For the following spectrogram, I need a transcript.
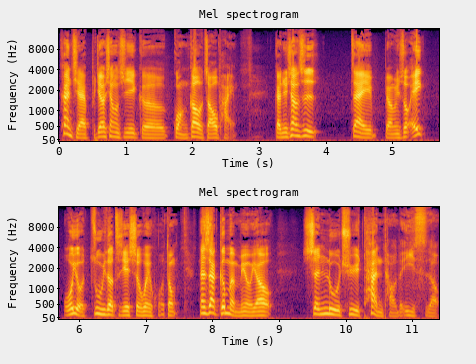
看起来比较像是一个广告招牌，感觉像是。在表明说，哎，我有注意到这些社会活动，但是他根本没有要深入去探讨的意思哦。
